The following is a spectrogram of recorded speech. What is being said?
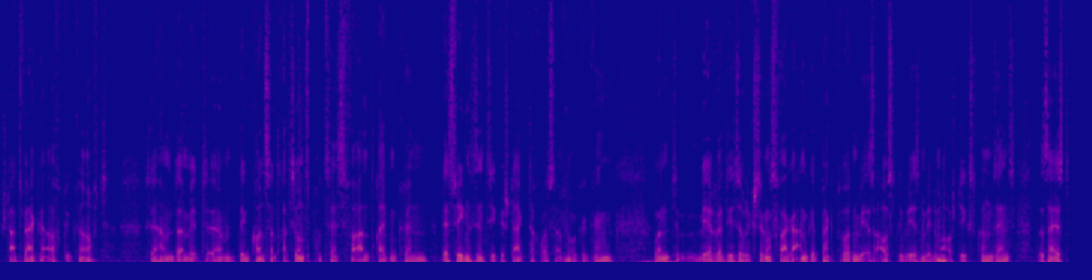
Stadtwerke aufgekauft, Sie haben damit ähm, den Konzentrationsprozess vorantreiben können. Deswegen sind Sie gestärkt daraus hervorgegangen. Und wäre diese Rückstellungsfrage angepackt worden, wäre es aus gewesen mit dem mhm. Ausstiegskonsens. Das heißt,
